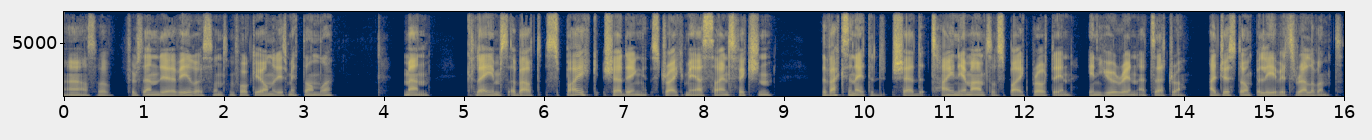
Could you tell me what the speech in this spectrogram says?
eh, altså fullstendige virus, sånn som folk gjør når de smitter andre, men claims about spike shedding strike me as science fiction. The vaccinated shed tiny amounts of spike protein in urine, etc. I just don't believe it's relevant.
